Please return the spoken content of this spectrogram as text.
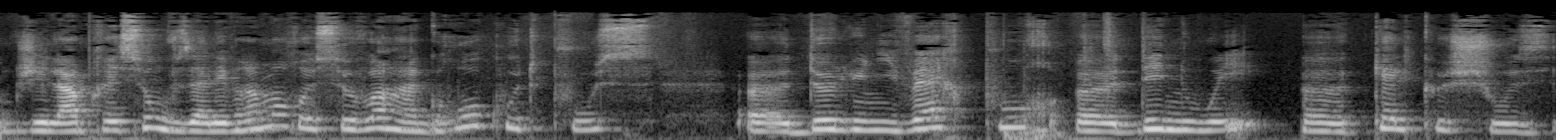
Donc j'ai l'impression que vous allez vraiment recevoir un gros coup de pouce euh, de l'univers pour euh, dénouer quelque chose.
